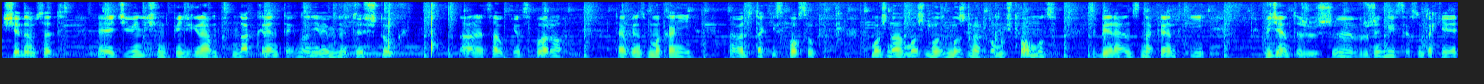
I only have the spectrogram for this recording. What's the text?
795 gram nakrętek, no nie wiem ile to jest sztuk, no ale całkiem sporo. Tak więc makani nawet w taki sposób można, moż, moż, można komuś pomóc, zbierając nakrętki. Widziałem też już e, w różnych miejscach są takie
